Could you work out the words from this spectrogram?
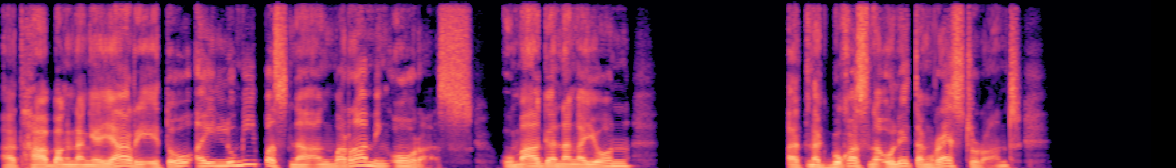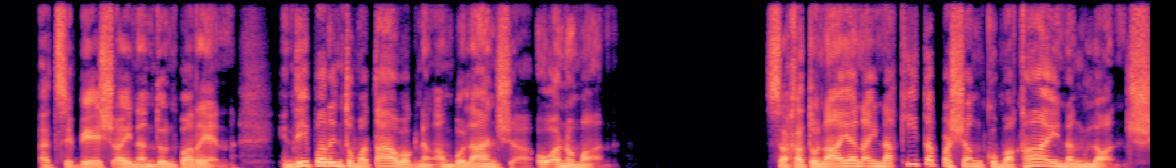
At habang nangyayari ito ay lumipas na ang maraming oras, umaga na ngayon, at nagbukas na ulit ang restaurant, at si Bish ay nandun pa rin, hindi pa rin tumatawag ng ambulansya o anuman. Sa katunayan ay nakita pa siyang kumakain ng lunch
